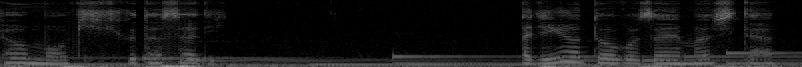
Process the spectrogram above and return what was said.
今日もお聴きくださりありがとうございました。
